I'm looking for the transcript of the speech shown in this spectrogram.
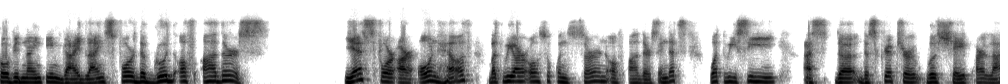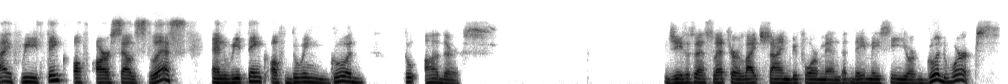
COVID 19 guidelines for the good of others yes, for our own health, but we are also concerned of others. And that's what we see as the, the scripture will shape our life. We think of ourselves less and we think of doing good to others. Jesus says, Let your light shine before men that they may see your good works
